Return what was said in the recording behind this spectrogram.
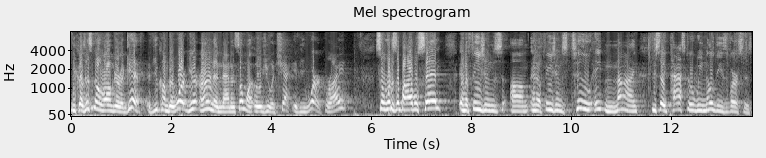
Because it's no longer a gift. If you come to work, you're earning that, and someone owes you a check if you work, right? So what does the Bible say in Ephesians um, in Ephesians 2, 8 and 9? You say, Pastor, we know these verses.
